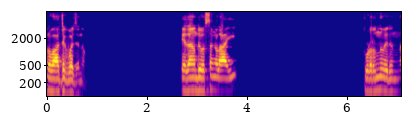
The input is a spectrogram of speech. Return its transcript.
പ്രവാചക വചനം. ഏതാനും ദിവസങ്ങളായി തുടർന്നു വരുന്ന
